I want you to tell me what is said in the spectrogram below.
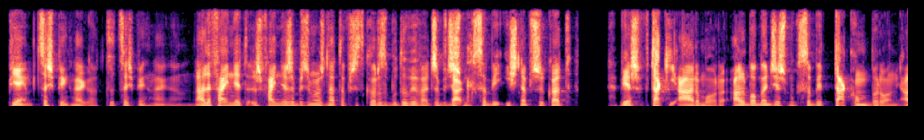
Pię- coś pięknego, to coś pięknego. Ale fajnie, fajnie, że będzie można to wszystko rozbudowywać, że będziesz Tak. mógł sobie iść na przykład, wiesz, w taki armor, albo będziesz mógł sobie taką broń, albo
